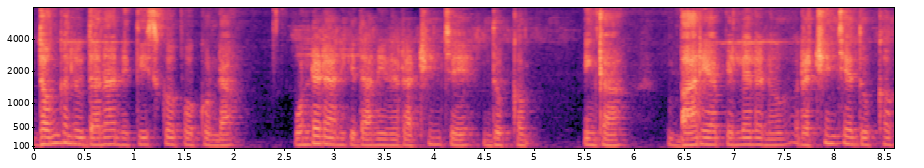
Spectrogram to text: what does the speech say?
దొంగలు ధనాన్ని తీసుకోపోకుండా ఉండడానికి దానిని రక్షించే దుఃఖం. ఇంకా భార్య పిల్లలను రక్షించే దుఃఖం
